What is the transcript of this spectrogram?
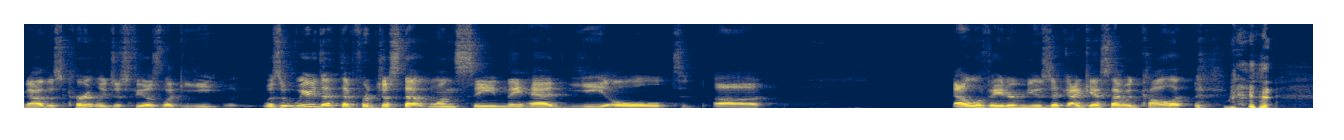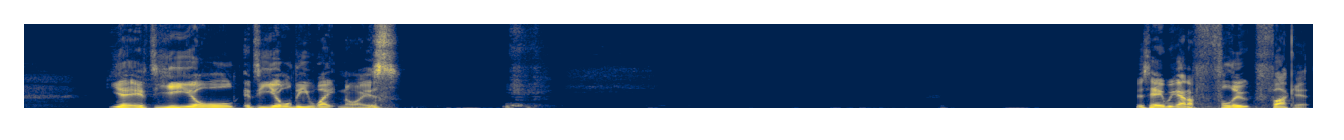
now, this currently just feels like ye. Was it weird that, that for just that one scene they had ye old uh, elevator music? I guess I would call it. Yeah, it's ye old it's ye olde white noise. Just hey, we got a flute, fuck it.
